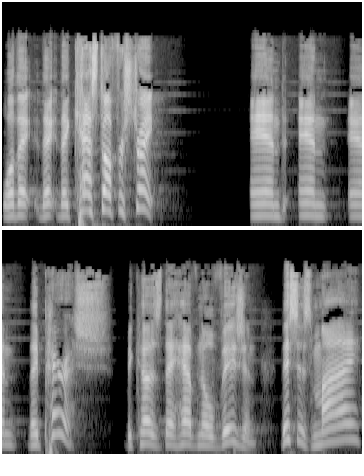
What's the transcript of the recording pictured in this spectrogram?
well, they, they, they cast off restraint, and and and they perish because they have no vision. This is my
